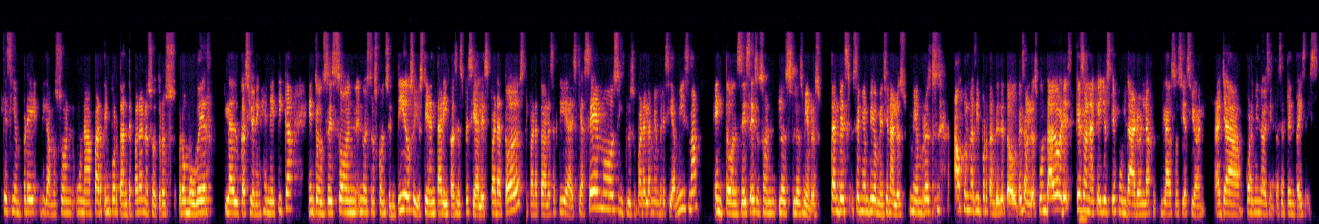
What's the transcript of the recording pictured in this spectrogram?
que siempre, digamos, son una parte importante para nosotros promover la educación en genética. Entonces son nuestros consentidos, ellos tienen tarifas especiales para todos, para todas las actividades que hacemos, incluso para la membresía misma. Entonces, esos son los, los miembros. Tal vez se me olvidó mencionar los miembros aún más importantes de todo, que son los fundadores, que son aquellos que fundaron la, la asociación allá por 1976.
